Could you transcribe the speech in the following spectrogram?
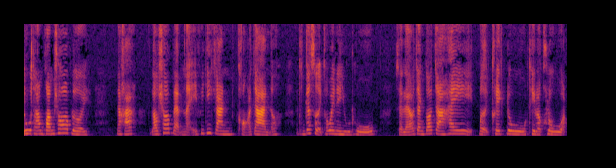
ดูตามความชอบเลยนะคะ เราชอบแบบไหนวิธีการของอาจารย์เนาะ อาจารย์ก็เสิร์ชเข้าไปใน YouTube เสร็จแล้วอาจารย์ก็จะให้เปิดคลิกดูทีละครูอะ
